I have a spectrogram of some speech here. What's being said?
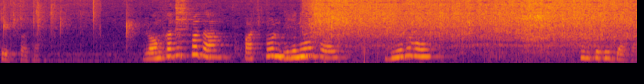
তেজপাতা। লঙ্কা তেজপাতা পাঁচফোড়ন ভেজে নেওয়ার পর দিয়ে দেবো ফুলকপির ডাটা।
